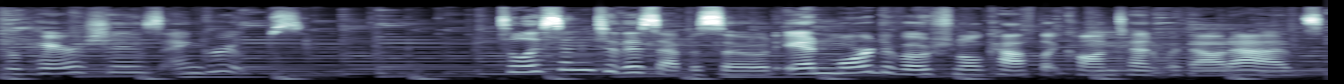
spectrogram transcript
for parishes and groups. To listen to this episode and more devotional Catholic content without ads,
